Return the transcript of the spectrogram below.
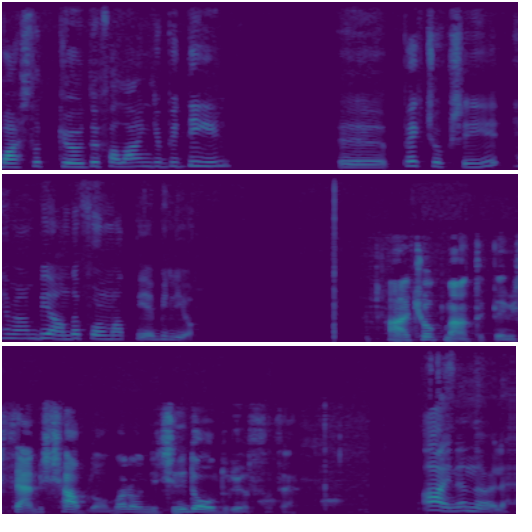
başlık gövde falan gibi değil e, pek çok şeyi hemen bir anda formatlayabiliyor. Ha, çok mantıklıymış. Sen bir şablon var onun içini dolduruyorsun sen. Aynen öyle.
